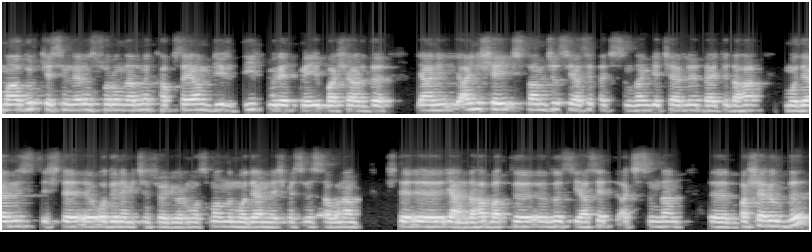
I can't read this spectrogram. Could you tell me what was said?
mağdur kesimlerin sorunlarını kapsayan bir dil üretmeyi başardı. Yani aynı şey İslamcı siyaset açısından geçerli. Belki daha modernist işte e, o dönem için söylüyorum Osmanlı modernleşmesini savunan işte e, yani daha batılı siyaset açısından e, başarıldı.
